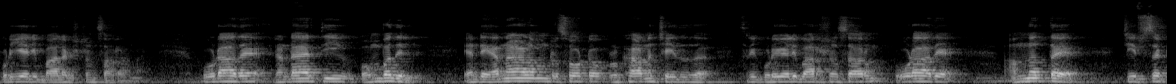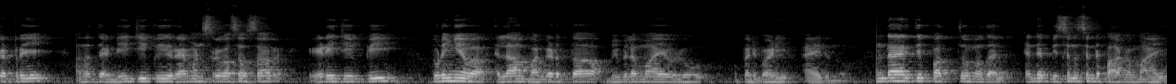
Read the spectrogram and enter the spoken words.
കൊടിയേരി ബാലകൃഷ്ണൻ സാറാണ്. കൂടാതെ രണ്ടായിരത്തി ഒമ്പതിൽ എന്റെ എറണാകുളം റിസോർട്ട് ഉദ്ഘാടനം ചെയ്തത് ശ്രീ കൊടിയേരി ബാലകൃഷ്ണൻ സാറും കൂടാതെ അന്നത്തെ ചീഫ് സെക്രട്ടറി അന്നത്തെ D G P Raman Srivasa sir A D G P തുടങ്ങിയവർ എല്ലാം പങ്കെടുത്ത വിപുലമായ ഒരു പരിപാടി ആയിരുന്നു. രണ്ടായിരത്തി പത്ത് മുതൽ എന്റെ ബിസിനസ്സിന്റെ ഭാഗമായി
